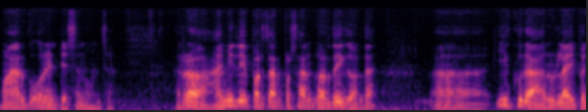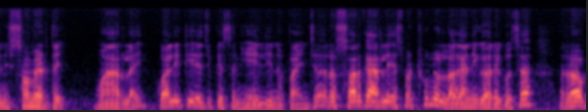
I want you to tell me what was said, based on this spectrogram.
उहाँहरूको ओरिएन्टेसन हुन्छ। र हामीले प्रचार प्रसार गर्दै गर्दा यी कुराहरूलाई पनि समेट्दै उहाँहरूलाई क्वालिटी एजुकेसन यहीँ लिन पाइन्छ र सरकारले यसमा ठुलो लगानी गरेको छ र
